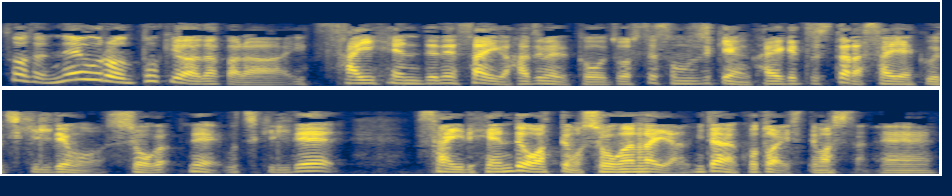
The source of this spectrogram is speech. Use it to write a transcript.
そうですね。ネウロの時は、だから、再編でね、サイが初めて登場して、その事件が解決したら最悪打ち切りでも、しょうが、ね、打ち切りで、再編で終わってもしょうがないや、みたいなことは言ってましたね。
